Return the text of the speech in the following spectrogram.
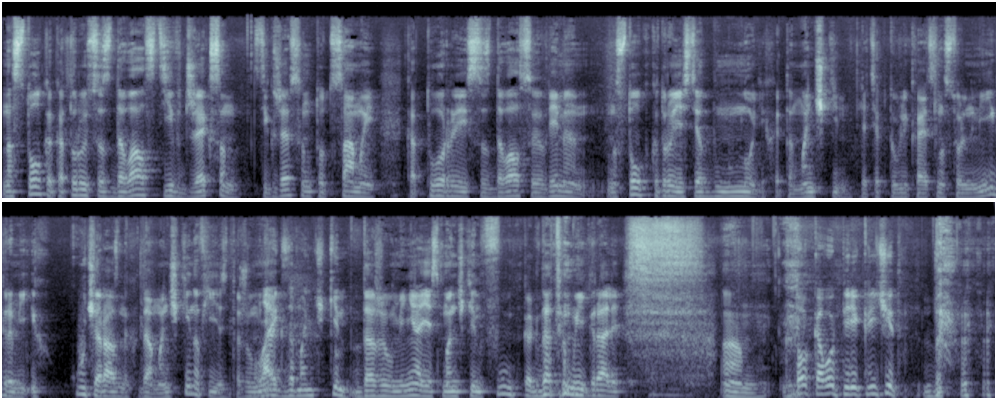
настолка, которую создавал Стив Джексон. Стив Джексон тот самый, который создавал в свое время настолку, которая есть, я думаю, у многих. Это Манчкин. Для тех, кто увлекается настольными играми. Их куча разных, да, манчкинов есть. Даже у меня, Лайк за манчкин. Даже у меня есть манчкин фу, когда-то мы играли. Кто кого перекричит.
